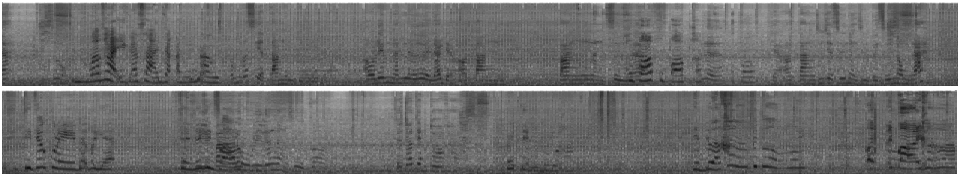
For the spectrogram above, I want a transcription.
นะลูกหรือว่าถ่ายเอกสารจากอันนี้เอาผมก็เสียตังค์อยู่ดีเอาเล่มนั้นเลย แล้วเดี๋ยวเอาตังค์ตังค์หนังสือครูป๊อปครูป๊อปครับนั่นเลยครูป๊อปอย่าเอาตังค์ที่จะซื้อหนังสือไปซื้อนมนะที่เจ้าเกรย์แบบเมื่อกี้ ใส่เสื้อสีฟ้าเราเลคุยยเรื่องหนังสือก่อนจะเจ้าเตรียมตัวค่ะไม่เต็มตัวครับเต็มตัวคือพี่บอยบ๊ายบายครับ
